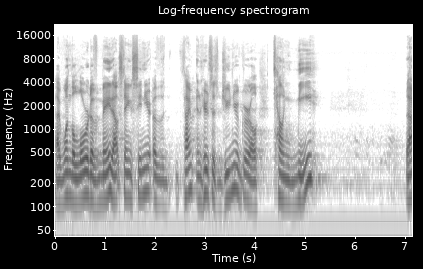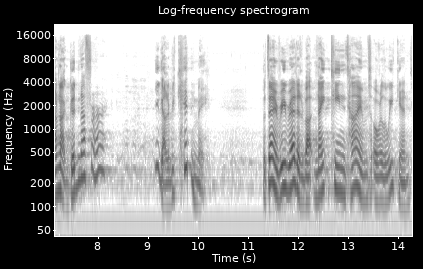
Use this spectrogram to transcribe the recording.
I won the Lord of May, the outstanding senior of the time. And here's this junior girl telling me that I'm not good enough for her. You got to be kidding me. But then I reread it about 19 times over the weekend.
